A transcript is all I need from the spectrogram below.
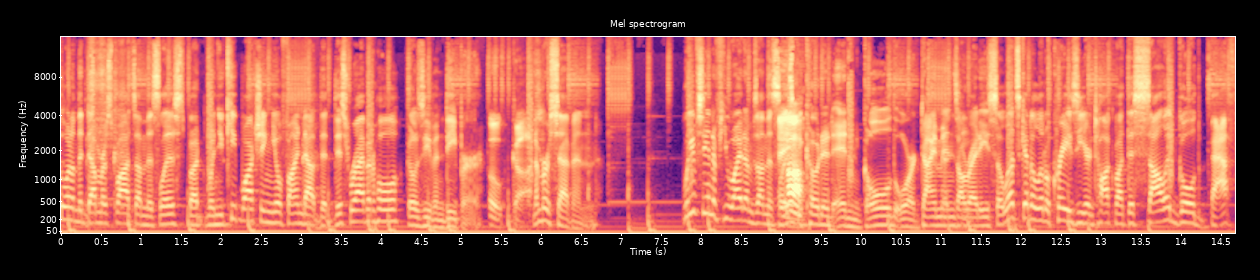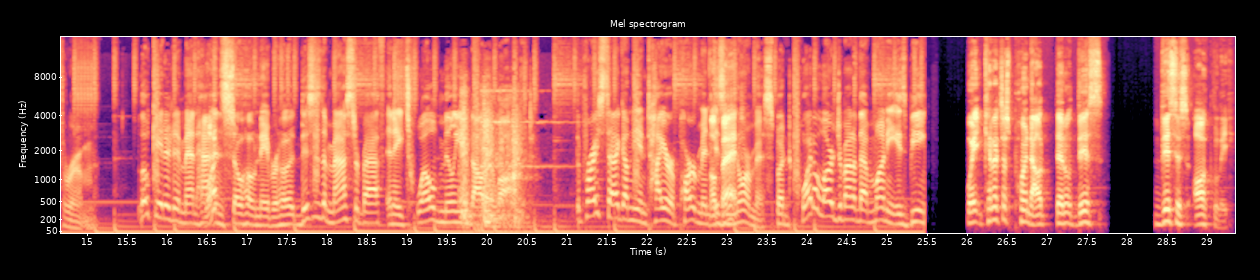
ones. one of the dumber spots on this list, but when you keep watching, you'll find out that this rabbit hole goes even deeper. oh god. Number seven. We've seen a few items on this list Ah. be coated in gold or diamonds already, so let's get a little crazier and talk about this solid gold bathroom. Located in Manhattan's What? Soho neighborhood, this is the master bath in a $12 million loft. The price tag on the entire apartment Not is bad. enormous, but quite a large amount of that money is being Wait, can I just point out that this this is ugly.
